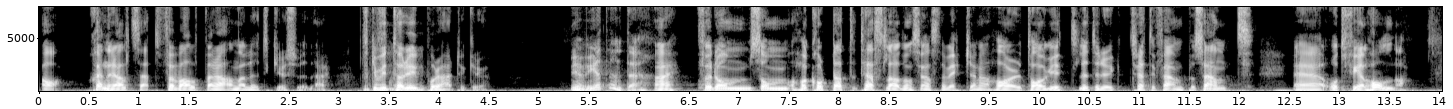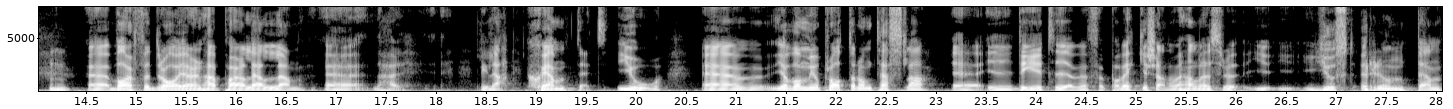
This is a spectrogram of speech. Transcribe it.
ja, generellt sett förvaltare, analytiker och så vidare. Ska vi ta rygg på det här tycker du? Jag vet inte. Nej. För de som har kortat Tesla de senaste veckorna har tagit lite drygt 35% eh, åt fel håll. Då. Eh, varför drar jag den här parallellen? Eh, det här lilla skämtet. Jo, eh, jag var med och pratade om Tesla Eh, i DI-TV för ett par veckor sedan. Och vi handlades just runt en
